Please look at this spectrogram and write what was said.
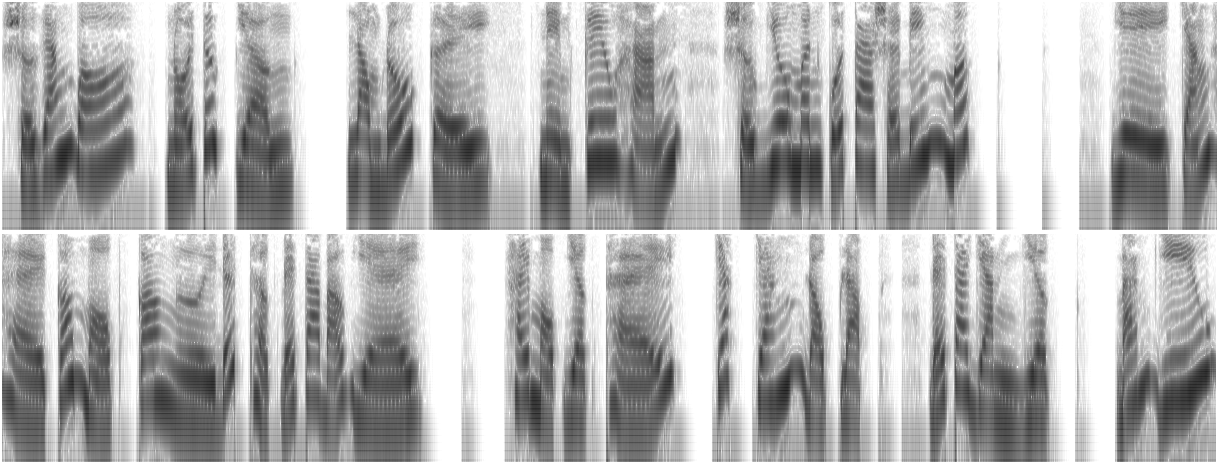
sự gắn bó, nỗi tức giận, lòng đố kỵ, niềm kiêu hãnh, sự vô minh của ta sẽ biến mất. Vì chẳng hề có một con người đích thực để ta bảo vệ, hay một vật thể chắc chắn độc lập để ta giành giật, bám díu.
